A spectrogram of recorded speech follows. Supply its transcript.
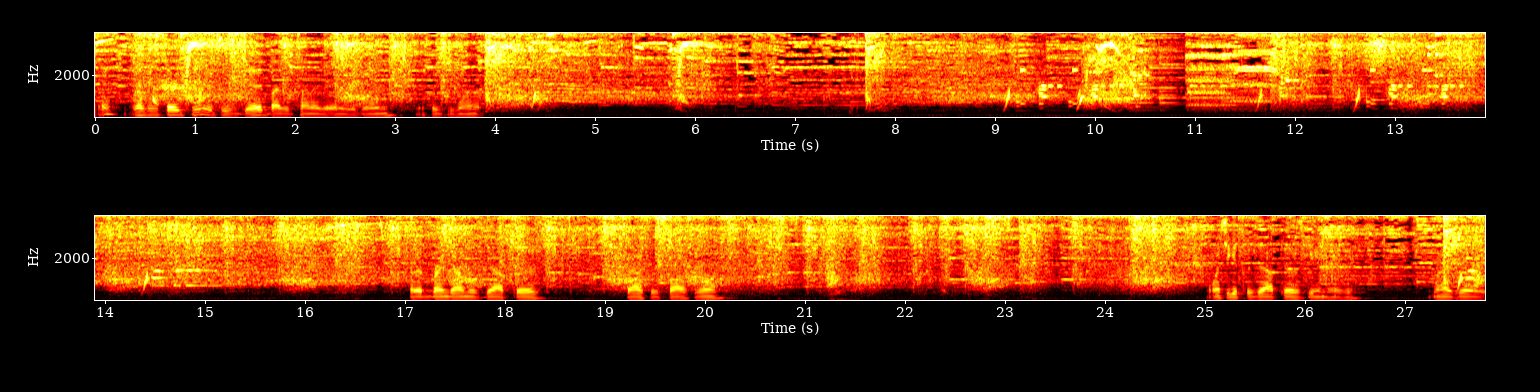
Okay, level 13, which is good by the time of the end of the game. That's what you want. Burn down this Zapdos as fast as possible. Once you get the Zapdos, game over. Might as well,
